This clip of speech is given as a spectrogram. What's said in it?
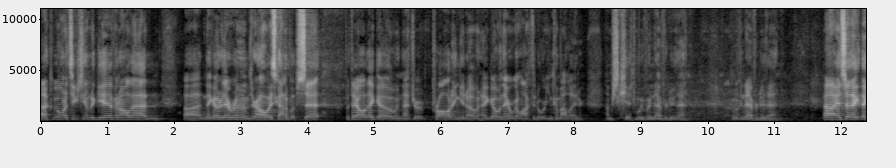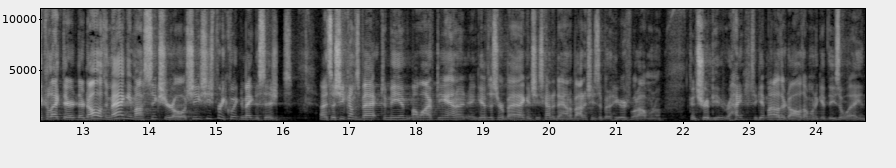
uh, we want to teach them to give and all that. And, uh, and they go to their rooms. They're always kind of upset. But they, all, they go, and after prodding, you know, and hey, go in there. We're to lock the door. You can come out later. I'm just kidding. We would never do that. We would never do that. Uh, and so they, they collect their, their dolls. And Maggie, my six year old, she, she's pretty quick to make decisions. And so she comes back to me and my wife Deanna and, and gives us her bag, and she's kind of down about it. She said, But here's what I want to contribute, right? To get my other dolls, I want to give these away. And,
